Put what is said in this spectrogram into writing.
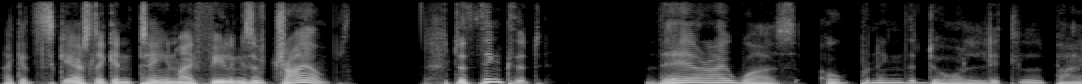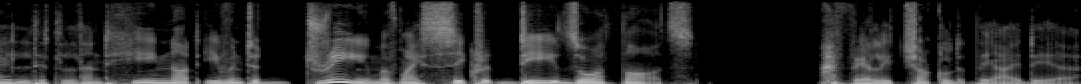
I could scarcely contain my feelings of triumph. To think that there I was, opening the door little by little, and he not even to dream of my secret deeds or thoughts. I fairly chuckled at the idea,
